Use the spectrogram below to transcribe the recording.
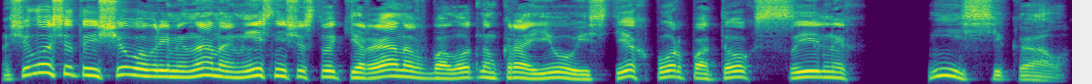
Началось это еще во времена наместничества Кирана в болотном краю, и с тех пор поток ссыльных не иссякал.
